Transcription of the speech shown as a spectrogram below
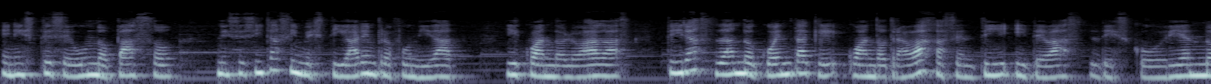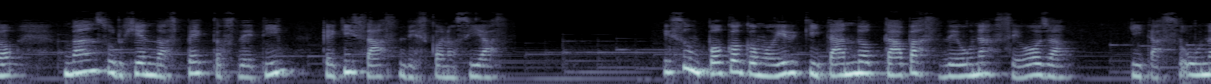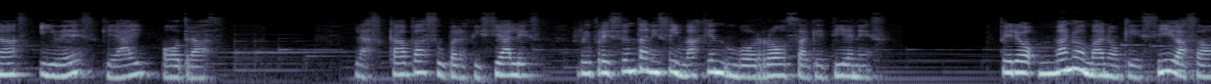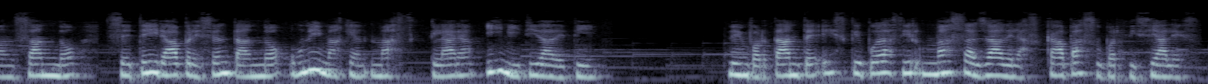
En este segundo paso necesitas investigar en profundidad y cuando lo hagas te irás dando cuenta que cuando trabajas en ti y te vas descubriendo, van surgiendo aspectos de ti quizás desconocías. Es un poco como ir quitando capas de una cebolla. Quitas unas y ves que hay otras. Las capas superficiales representan esa imagen borrosa que tienes. Pero mano a mano que sigas avanzando, se te irá presentando una imagen más clara y nítida de ti. Lo importante es que puedas ir más allá de las capas superficiales.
